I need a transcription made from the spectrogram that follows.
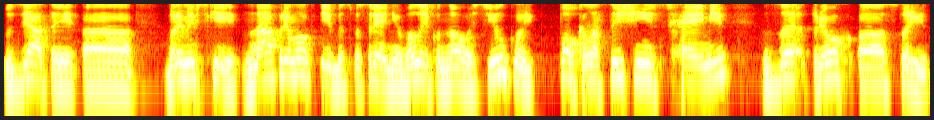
взяти е, Времівський напрямок і безпосередньо велику новосілку по класичній схемі з трьох е, сторін.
